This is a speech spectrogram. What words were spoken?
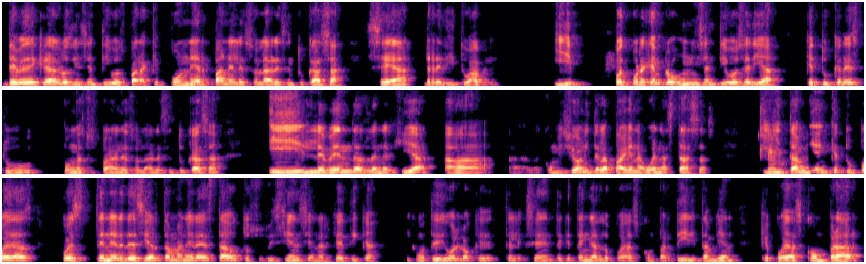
debe de crear los incentivos para que poner paneles solares en tu casa sea redituable. Y, pues, por ejemplo, un incentivo sería que tú crees tu, pongas tus paneles solares en tu casa y le vendas la energía a, la comisión y te la paguen a buenas tasas. Y también que tú puedas, pues, tener de cierta manera esta autosuficiencia energética y como te digo, lo que el excedente que tengas lo puedas compartir y también que puedas comprar,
